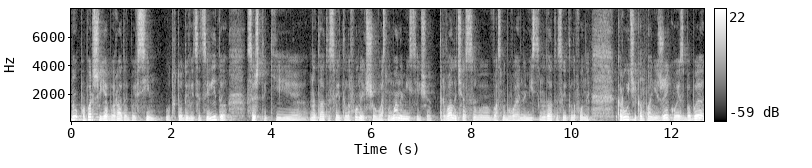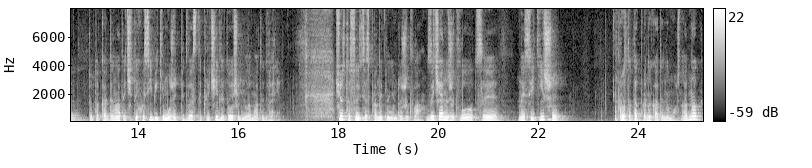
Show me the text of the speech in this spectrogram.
Ну, по-перше, я би радив би всім, от хто дивиться це відео, все ж таки надати свої телефони, якщо у вас немає на місці, якщо тривалий час у вас не буває на місці, надати свої телефони керуючій компанії, ЖЕКу, СББ, тобто координати чи тих осіб, які можуть підвести ключі для того, щоб не ламати двері. Що стосується з проникненням до житла, звичайно, житло це найсвятіше. Просто так проникати не можна. Однак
